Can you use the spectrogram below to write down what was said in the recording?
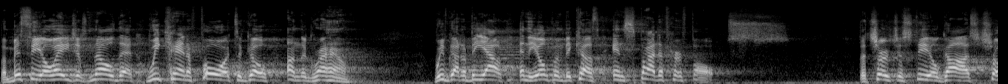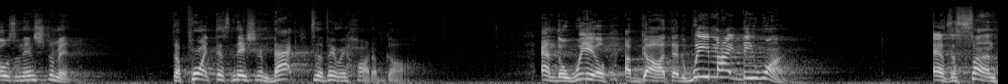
But Missio agents know that we can't afford to go underground. We've got to be out in the open because, in spite of her faults, the church is still God's chosen instrument to point this nation back to the very heart of God and the will of God that we might be one as the Son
